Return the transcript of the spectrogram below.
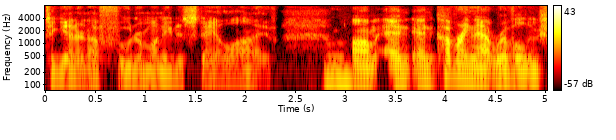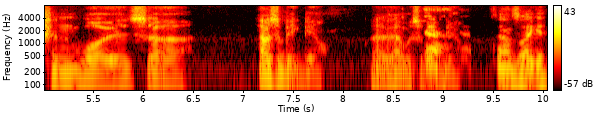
to get enough food or money to stay alive. Mm. Um, and and covering that revolution was uh, that was a big deal. Uh, that was a yeah. big deal. Sounds like it.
